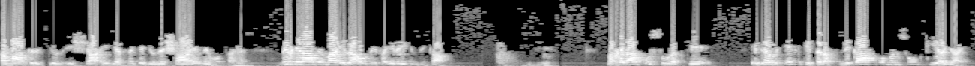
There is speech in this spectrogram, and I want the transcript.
کما پھر جز شاعی جیسے کہ جز شاع میں ہوتا ہے۔ بخلاف ما اذا اضیف الیہ النکاح۔ جی۔ بخلاف اس صورت کے کہ جب ان کی طرف نکاح کو منسوب کیا جائے۔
